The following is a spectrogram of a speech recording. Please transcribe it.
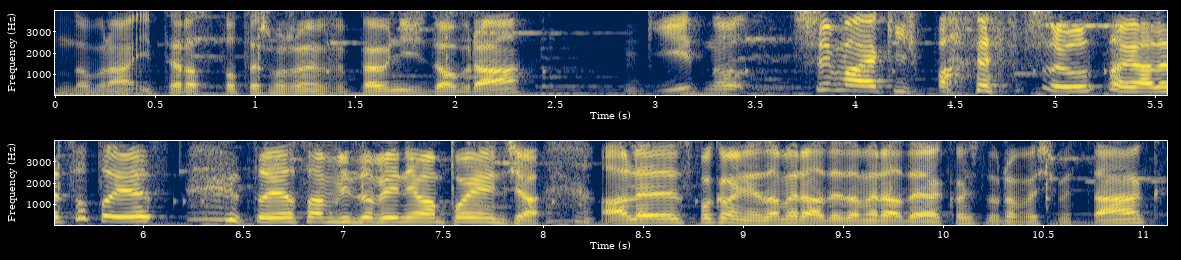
Dobra, i teraz to też możemy wypełnić, dobra. Git, no trzyma jakiś palec przy ustach, ale co to jest? To ja sam widzowie nie mam pojęcia. Ale spokojnie, damy radę, damy radę jakoś. Dobra, weźmy tak.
